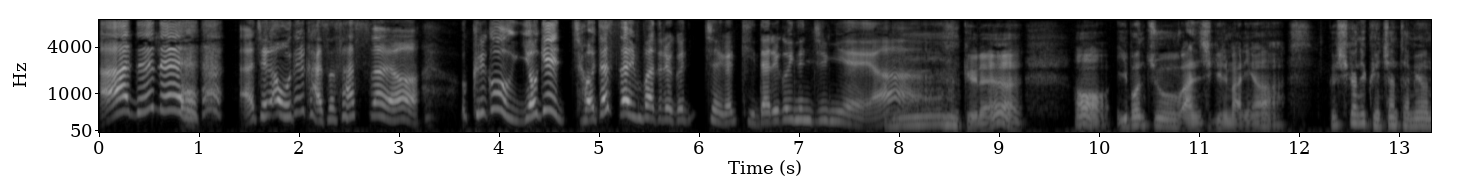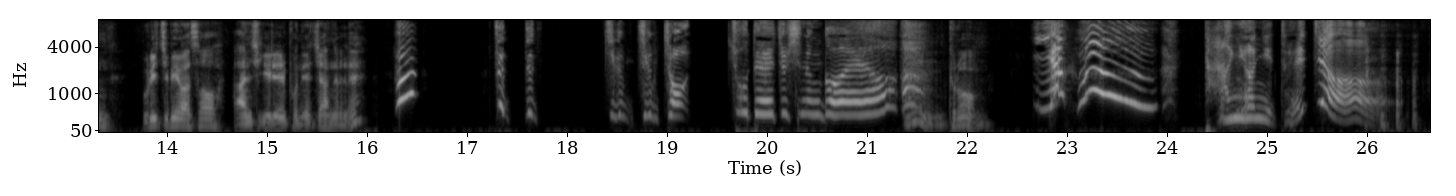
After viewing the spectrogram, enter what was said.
아, 네네. 아, 제가 오늘 가서 샀어요. 그리고 여기에 저자 사인 받으려고 제가 기다리고 있는 중이에요. 음, 그래. 어, 이번 주 안식일 말이야. 그 시간이 괜찮다면 우리 집에 와서 안식일 보내지 않을래? 저, 저, 지금, 지금 저 초대해 주시는 거예요? 음, 그럼. 당연히 되죠.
